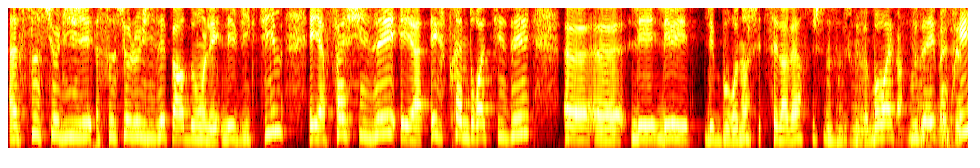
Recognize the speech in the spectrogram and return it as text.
à sociologiser, sociologiser pardon, les, les, victimes et à fasciser et à extrême droitiser euh, les, les, les bourreaux. Non, c'est l'inverse. Bon bref, vous avez compris.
